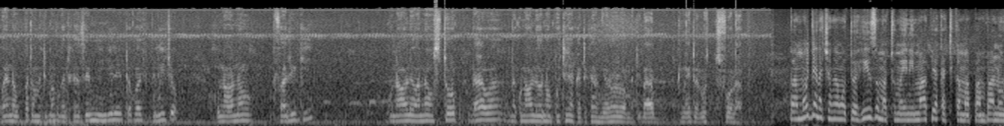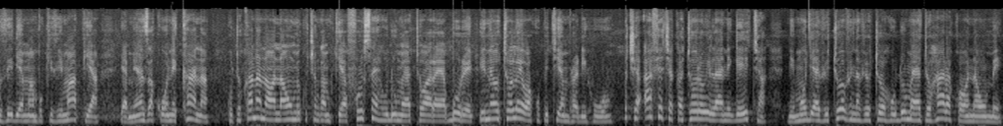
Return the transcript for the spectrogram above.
wanaenda kupata matibabu katika sehemu nyingine toka kipindi hicho. Kuna wanaofariki kuna wale wanao stop dawa na kuna wale wanaopotea katika mnyororo wa matibabu tunaita lost follow up. Pamoja na changamoto hizo, matumaini mapya katika mapambano dhidi ya maambukizi mapya yameanza kuonekana kutokana na wanaume kuchangamkia fursa ya huduma ya tohara ya bure inayotolewa kupitia mradi huo. cha afya cha Katoro wilayani Geita ni moja ya vituo vinavyotoa huduma ya tohara kwa wanaume.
